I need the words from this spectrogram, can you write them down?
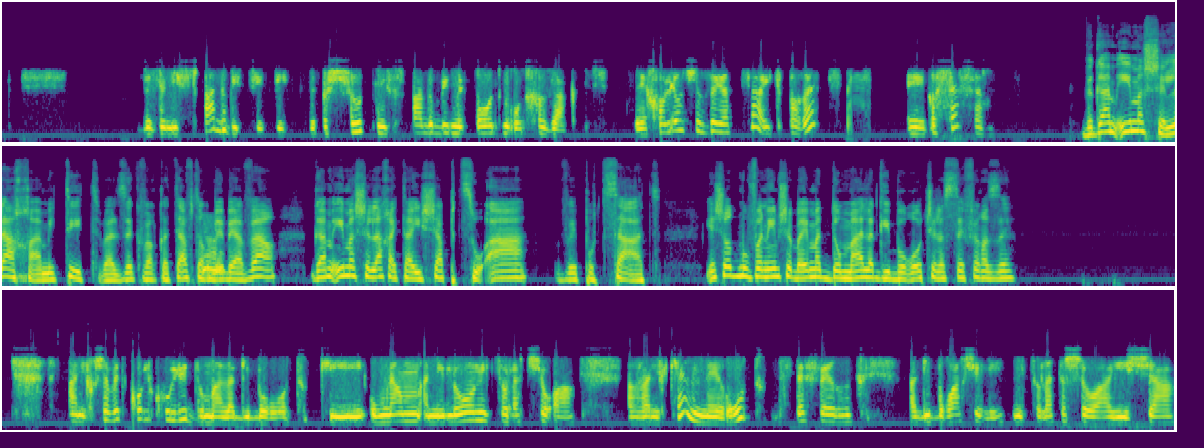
וזה נספג בי ציפי, זה פשוט נספג בי מאוד מאוד חזק. ויכול להיות שזה יצא, התפרץ אה, בספר. וגם אימא שלך האמיתית, ועל זה כבר כתבת הרבה כן. בעבר, גם אימא שלך הייתה אישה פצועה ופוצעת. יש עוד מובנים שבהם את דומה לגיבורות של הספר הזה? אני חושבת כל כולי דומה לגיבורות, כי אמנם אני לא ניצולת שואה, אבל כן, רות, בספר הגיבורה שלי, ניצולת השואה, היא אישה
